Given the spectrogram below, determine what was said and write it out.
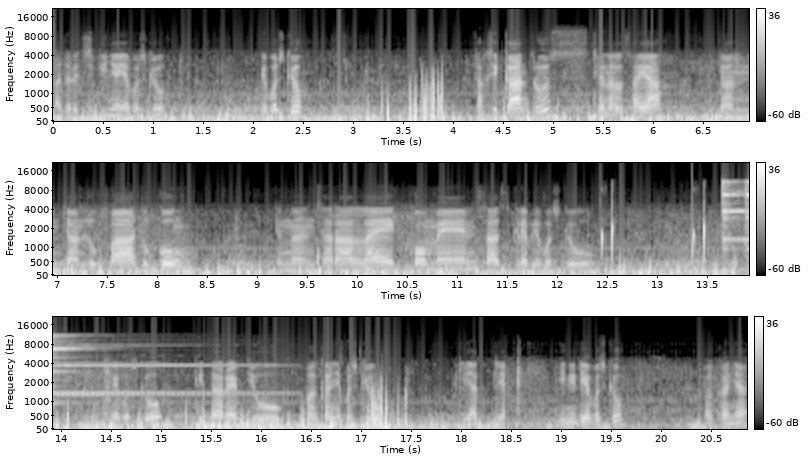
ada rezekinya ya bosku. Oke bosku. Saksikan terus channel saya dan jangan lupa dukung dengan cara like, komen, subscribe ya bosku. Oke bosku. Kita review bagannya bosku. Lihat lihat. Ini dia bosku bagannya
